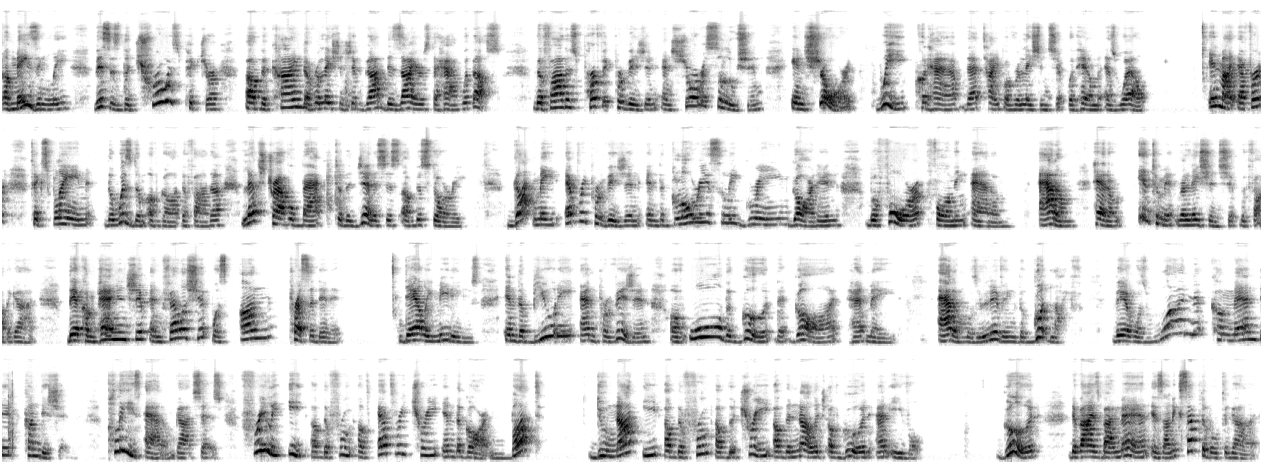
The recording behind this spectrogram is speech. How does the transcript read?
Amazingly, this is the truest picture of the kind of relationship God desires to have with us. The Father's perfect provision and surest solution ensured we could have that type of relationship with Him as well. In my effort to explain the wisdom of God the Father, let's travel back to the genesis of the story. God made every provision in the gloriously green garden before forming Adam. Adam had an intimate relationship with Father God. Their companionship and fellowship was unprecedented daily meetings in the beauty and provision of all the good that God had made. Adam was living the good life. There was one commanded condition. Please, Adam, God says, freely eat of the fruit of every tree in the garden, but do not eat of the fruit of the tree of the knowledge of good and evil. Good devised by man is unacceptable to God.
